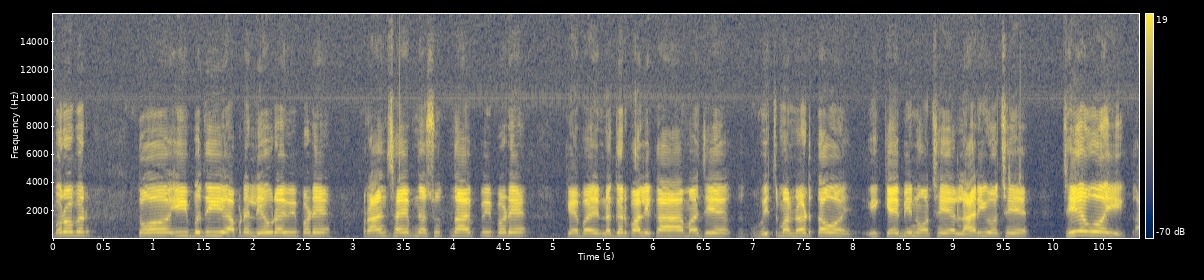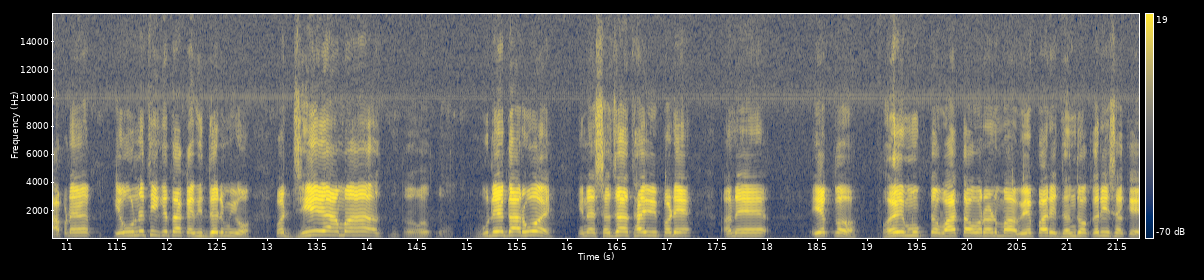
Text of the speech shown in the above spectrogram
બરોબર? તો એ બધી આપણે લેવડાવવી પડે પ્રાંત સાહેબને સૂચના આપવી પડે કે ભાઈ નગરપાલિકામાં જે વીચમાં નડતા હોય એ કેબિનો છે, લારીઓ છે, જે હોય, આપણે એવું નથી કહેતા કે વિધર્મીઓ, પણ જે આમાં ગુનેગાર હોય, એને સજા થવી પડે અને એક ભયમુક્ત વાતાવરણમાં વેપારી ધંધો કરી શકે,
